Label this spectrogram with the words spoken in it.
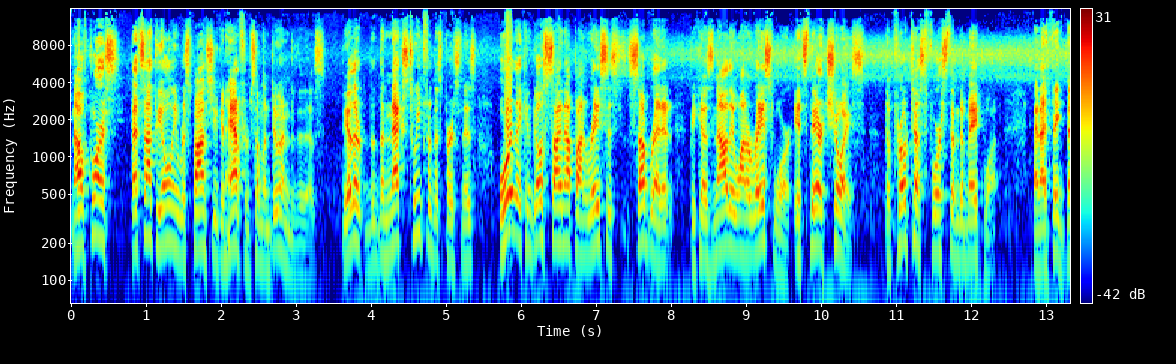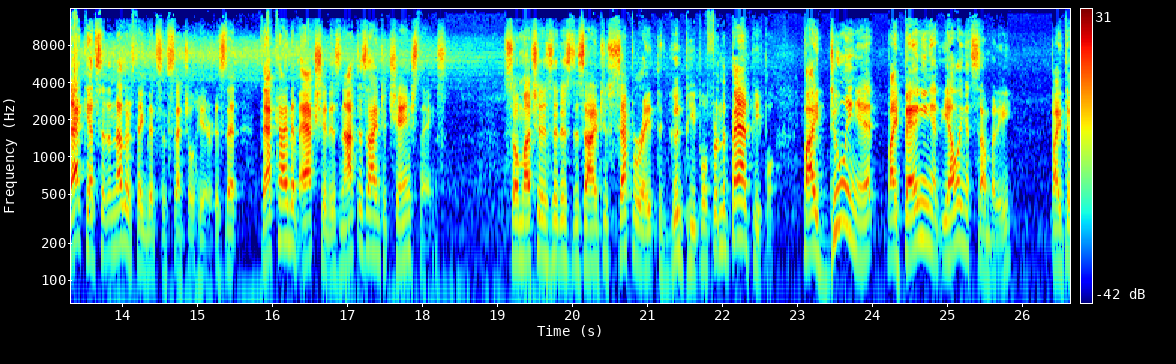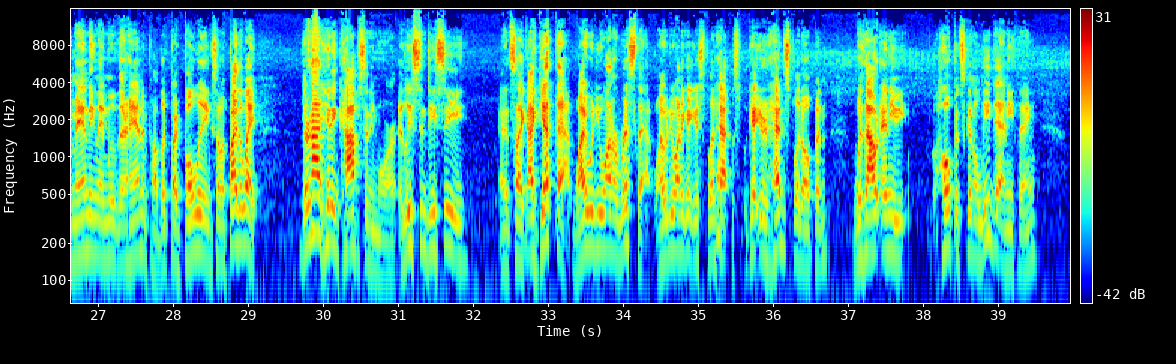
Now, of course, that's not the only response you can have from someone doing this. The other, the, next tweet from this person is, or they can go sign up on racist subreddit because now they want a race war. It's their choice. The protest forced them to make one. And I think that gets at another thing that's essential here is that that kind of action is not designed to change things so much as it is designed to separate the good people from the bad people. By doing it, by banging it, yelling at somebody, by demanding they move their hand in public, by bullying someone. By the way, they're not hitting cops anymore, at least in D.C. And it's like I get that. Why would you want to risk that? Why would you want to get your split he- get your head split open without any hope it's going to lead to anything?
